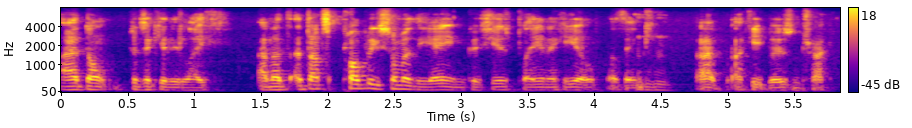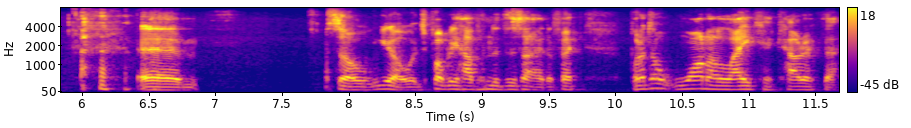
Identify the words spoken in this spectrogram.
I don't particularly like. And I, that's probably some of the aim because she is playing a heel. I think Mhm. I, I keep losing track. um, so you know it's probably having the desired effect. But I don't want to like a character.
